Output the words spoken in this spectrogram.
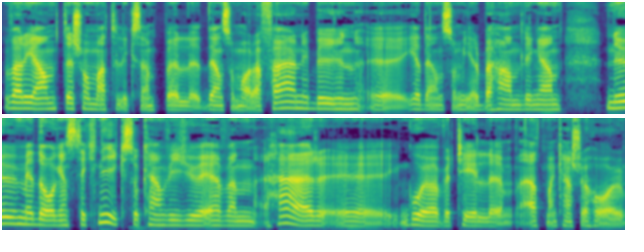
varianter som att till exempel den som har affären i byn eh, är den som ger behandlingen. Nu med dagens teknik så kan vi ju även här eh, gå över till eh, att man kanske har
